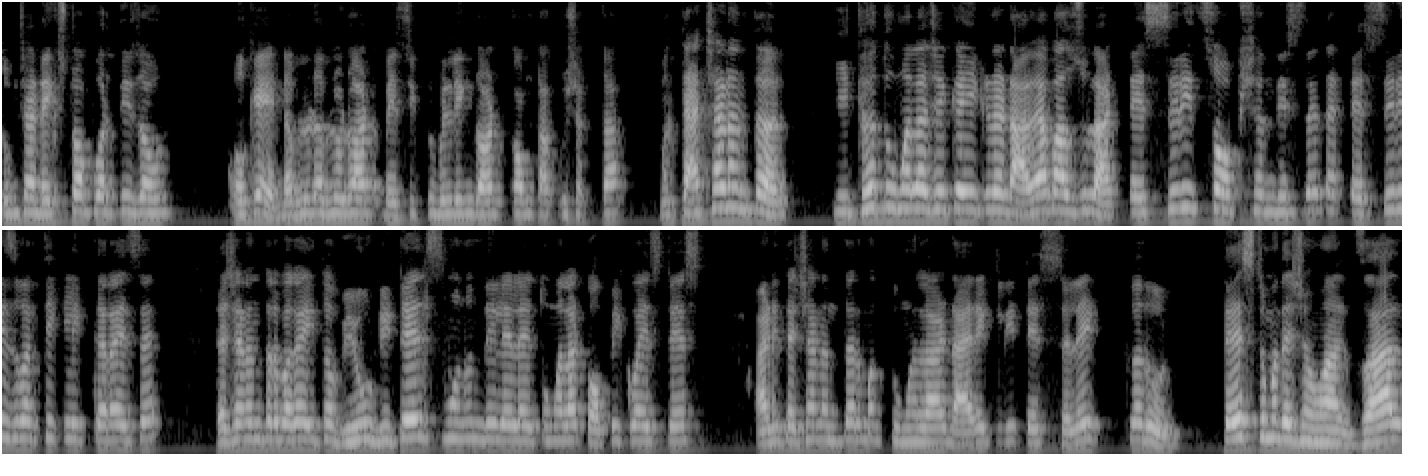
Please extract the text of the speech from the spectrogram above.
तुमच्या डेस्कटॉप वरती जाऊन okay W W dot basic to building dot com टाकू शकता. मग त्याच्यानंतर इथं तुम्हाला जे काही इकडे डाव्या बाजूला टेस्ट सिरीजचं ऑप्शन दिसतंय त्या टेस्ट सिरीज वरती क्लिक करायचंय. त्याच्यानंतर बघा इथं व्ह्यू डिटेल्स म्हणून दिलेलं आहे तुम्हाला टॉपिक वाईज टेस्ट आणि त्याच्यानंतर मग तुम्हाला डायरेक्टली टेस्ट सिलेक्ट करून टेस्टमध्ये जेव्हा जाल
